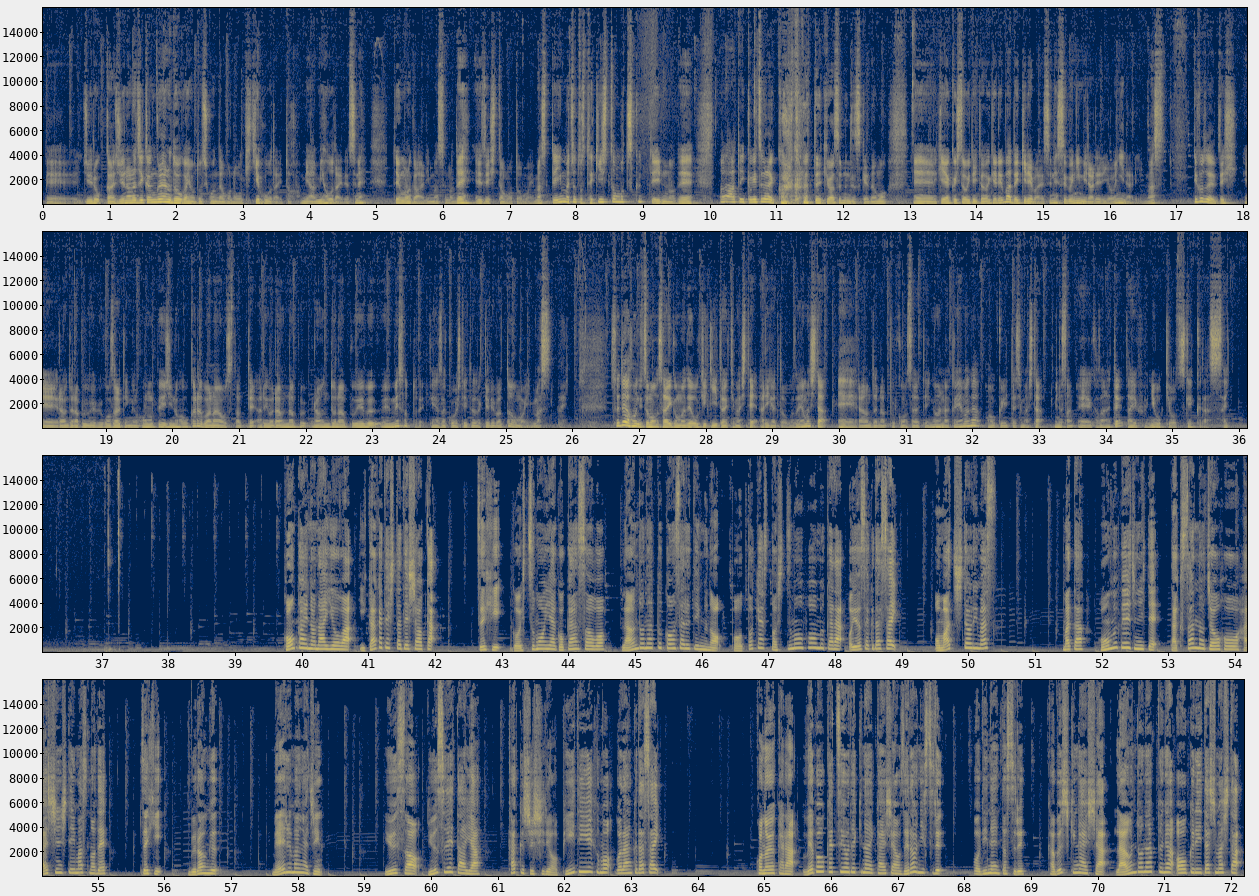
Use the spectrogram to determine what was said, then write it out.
えー、16から17時間ぐらいの動画に落とし込んだものを聞き放題と、見放題ですね。というものがありますので、えー、ぜひともと思います。で、今ちょっとテキストも作っているので、まあ、あと1ヶ月ぐらいかかるかなという気はするんですけれども、えー、契約しておいていただければ、できればですね、すぐに見られるようになります。ということで、ぜひ、えー、ラウンドナップウェブコンサルティングのホームページの方からバナーを伝って、あるいはラウンドナップ、ラウンドナップウェブメソッドで検索をしていただければと思います。はいそれでは本日も最後までお聴きいただきましてありがとうございました。えー、ラウンドナップコンサルティングは中山がお送りいたしました。皆さん、えー、重ねて台風にお気をつけください。今回の内容はいかがでしたでしょうか？ぜひご質問やご感想をラウンドナップコンサルティングのポッドキャスト質問フォームからお寄せください。お待ちしております。また、ホームページにてたくさんの情報を配信していますので、ぜひブログ、メールマガジン、郵送ニュースレターや各種資料 PDF もご覧ください。この世からウェブを活用できない会社をゼロにするを理念とする株式会社ラウンドナップがお送りいたしました。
